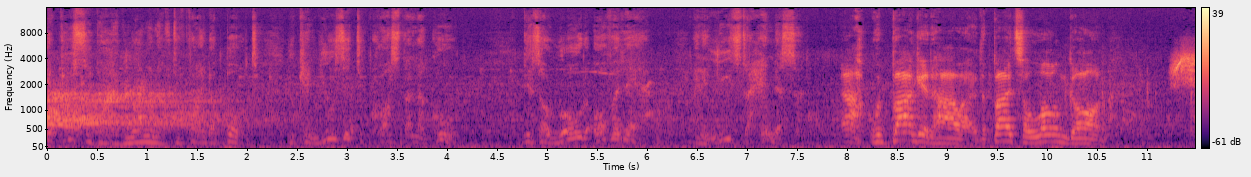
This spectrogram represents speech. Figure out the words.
If you survive long enough to find a boat, you can use it to cross the lagoon. There's a road over there, and it leads to Henderson. Ah, we're buggered, Harlow. The boats are long gone. Shit.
